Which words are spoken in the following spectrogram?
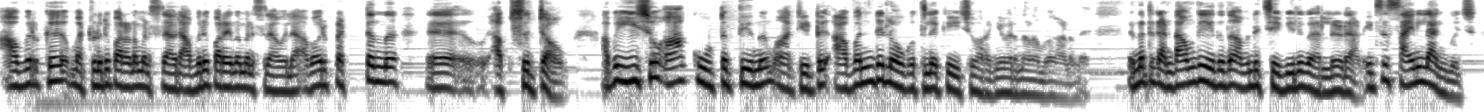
അവർക്ക് മറ്റുള്ളവർ പറയണ മനസ്സിലാവില്ല. അവർ പറയുന്നത് മനസ്സിലാവില്ല. അപ്പോൾ അവർ പെട്ടെന്ന് അപ്സെറ്റ് ആവും. അപ്പോൾ ഈശോ ആ കൂട്ടത്തിൽ നിന്ന് മാറ്റിയിട്ട് അവന്റെ ലോകത്തിലേക്ക് ഈശോ ഇറങ്ങി വരുന്നതാണ് നമ്മൾ കാണുന്നത്. എന്നിട്ട് രണ്ടാമത് ചെയ്തത് അവന്റെ ചെവിയിൽ വിരലിടുകയാണ് ഇറ്റ്സ് എ സൈൻ ലാംഗ്വേജ്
